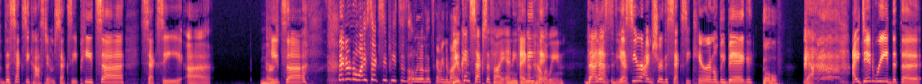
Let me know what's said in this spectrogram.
the sexy costumes, sexy pizza, sexy uh Nurse. pizza. I don't know why sexy pizza is the only one that's coming to mind. you can sexify anything, Anything. on Halloween. That yes, is yes. this year I'm sure the sexy Karen will be big. Oh. Yeah. I did read that the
